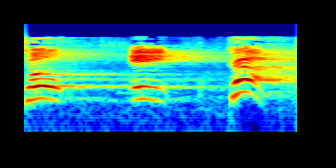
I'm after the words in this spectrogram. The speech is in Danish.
to, en, kør!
